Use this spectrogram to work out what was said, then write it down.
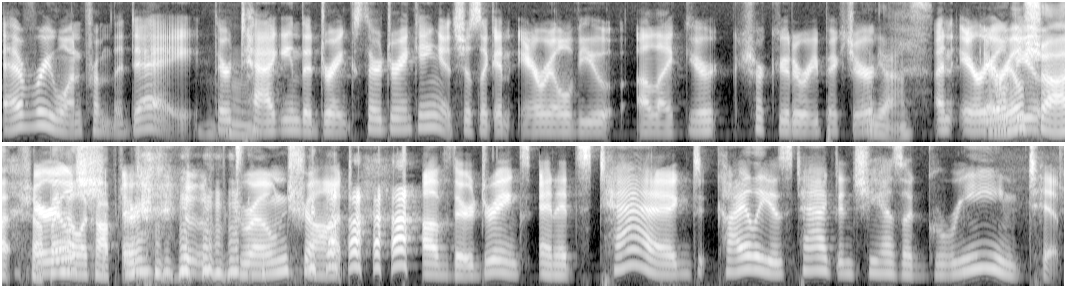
everyone from the day, Mm-hmm. they're tagging the drinks they're drinking. It's just like an aerial view, uh, like your charcuterie picture. Yes. An aerial, Aerial view- shot, shot by aerial helicopter. drone shot of their drinks, and it's tagged. Kylie is tagged, and she has a green tip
